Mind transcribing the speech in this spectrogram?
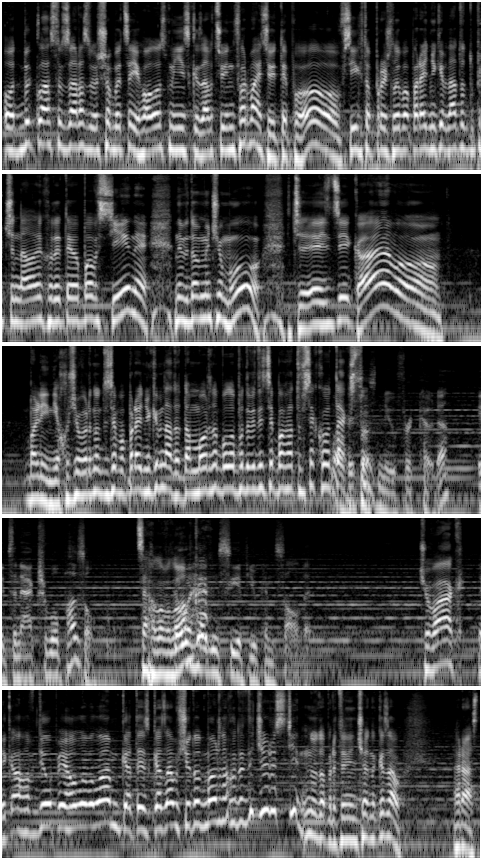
От би класно зараз, щоб цей голос мені сказав цю інформацію. Типу, о, всі, хто пройшли попередню кімнату, то починали ходити по стіни. Невідомо чому. Чи цікаво. Блін, я хочу вернутися в попередню кімнату, там можна було подивитися багато всякого тексту. Це головоломка? Чувак, яка ділпі головоломка? Ти сказав, що тут можна ходити через стіни. Ну добре, ти нічого не казав. Гаразд.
